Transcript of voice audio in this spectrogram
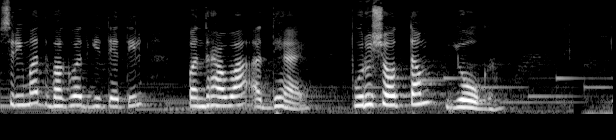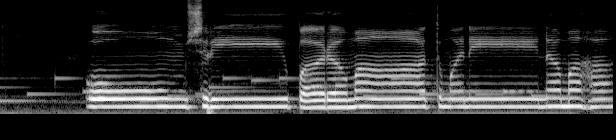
श्रीमद भगवद्गीतेतील पंधरावा अध्याय पुरुषोत्तम योग. ओम श्री परमात्मने नमः.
